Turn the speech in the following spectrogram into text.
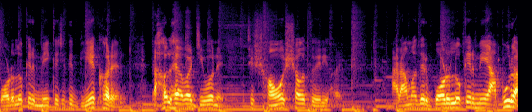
বড় লোকের মেয়েকে যদি বিয়ে করেন, তাহলে আবার জীবনে কিছু সমস্যাও তৈরি হয়। আর আমাদের বড় লোকের মেয়ে আপুরা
